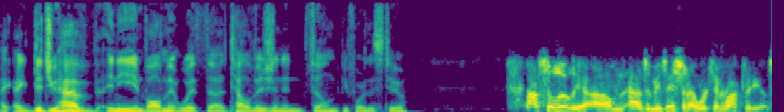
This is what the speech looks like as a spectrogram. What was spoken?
I, I, did you have any involvement with uh, television and film before this too? Absolutely. Um, as a musician, I worked in rock videos.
